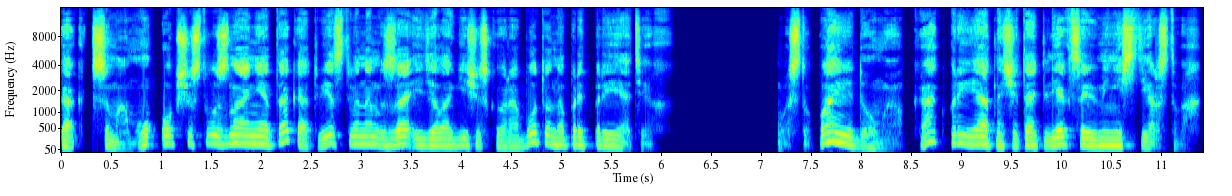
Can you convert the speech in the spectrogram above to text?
как самому обществу знания, так и ответственным за идеологическую работу на предприятиях. Выступаю и думаю, как приятно читать лекции в министерствах.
